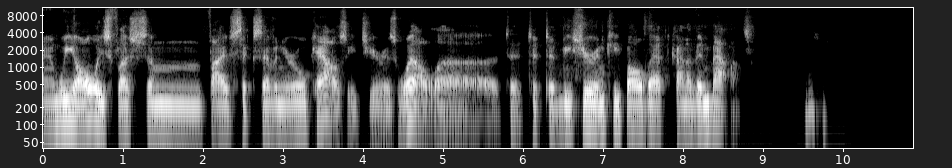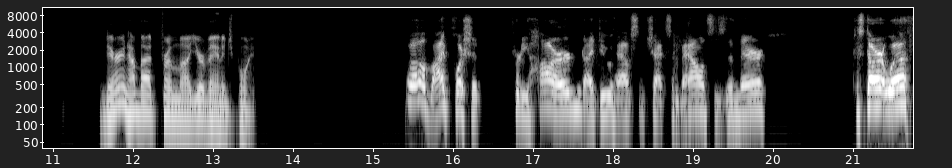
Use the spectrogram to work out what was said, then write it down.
and we always flush some five, six, seven year old cows each year as well uh, to, to to be sure and keep all that kind of in balance. Darin, how about from uh, your vantage point? Well, I push it pretty hard. I do have some checks and balances in there to start with,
